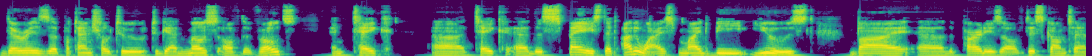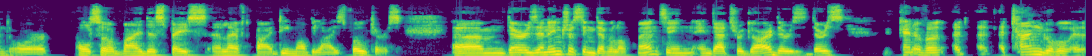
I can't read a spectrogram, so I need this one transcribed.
there is a potential to to get most of the votes and take uh, take uh, the space that otherwise might be used by uh, the parties of discontent or also by the space left by demobilized voters. Um, there is an interesting development in, in that regard. There's there's kind of a, a, a tangle uh,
